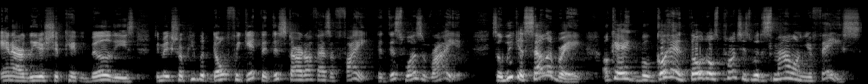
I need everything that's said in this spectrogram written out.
and our leadership capabilities to make sure people don't forget that this started off as a fight, that this was a riot. So we can celebrate, okay, but go ahead and throw those punches with a smile on your face,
